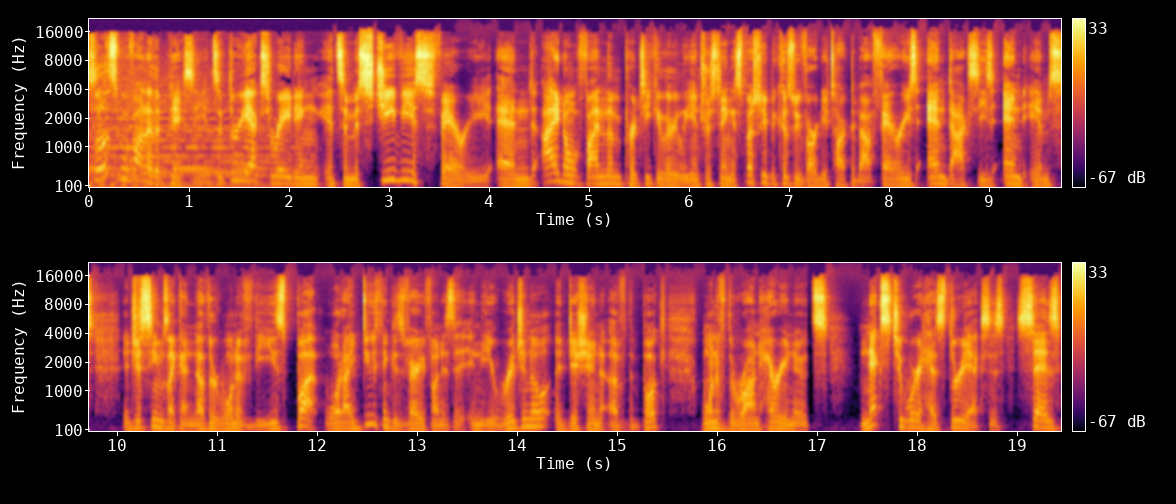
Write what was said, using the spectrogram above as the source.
So let's move on to the Pixie. It's a 3X rating. It's a mischievous fairy, and I don't find them particularly interesting, especially because we've already talked about fairies and doxies and imps. It just seems like another one of these. But what I do think is very fun is that in the original edition of the book, one of the Ron Harry notes next to where it has three X's says,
